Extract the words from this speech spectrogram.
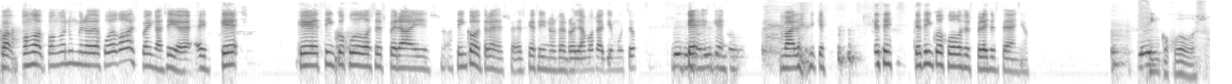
po- pongo, pongo número de juegos? Venga, sí, eh, eh, ¿qué, ¿qué cinco juegos esperáis? ¿Cinco o tres? Es que si nos enrollamos aquí mucho. Cinco, ¿Qué- qué? Vale, ¿qué, qué cinco juegos esperáis este año? Cinco juegos.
